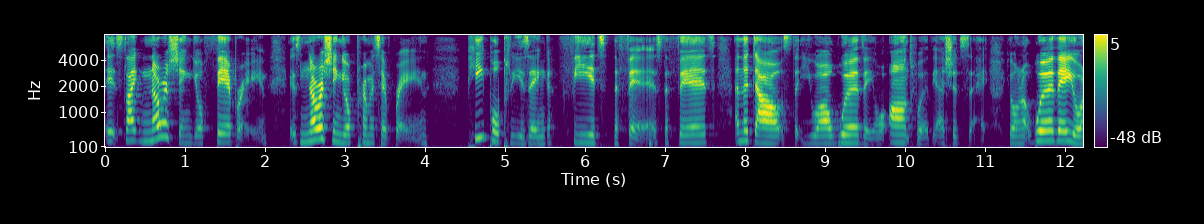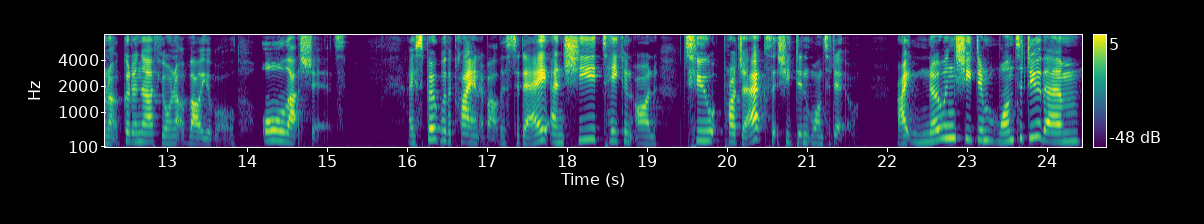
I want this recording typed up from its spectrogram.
it's like nourishing your fear brain. It's nourishing your primitive brain people pleasing feeds the fears, the fears and the doubts that you are worthy or aren't worthy, I should say. You're not worthy, you're not good enough, you're not valuable. All that shit. I spoke with a client about this today and she'd taken on two projects that she didn't want to do, right? Knowing she didn't want to do them,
